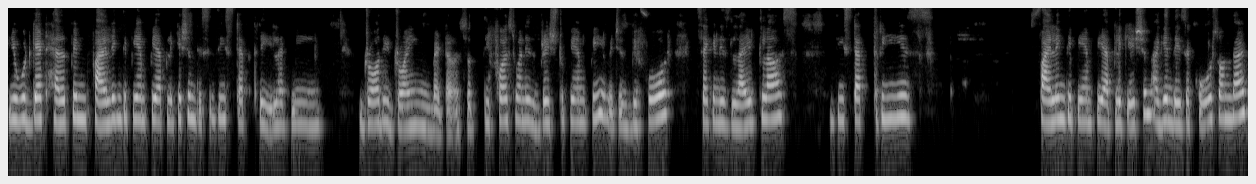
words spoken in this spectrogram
You would get help in filing the PMP application. This is the step three. Let me draw the drawing better. So the first one is bridge to PMP, which is before. Second is live class. The step three is filing the PMP application. Again, there's a course on that.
